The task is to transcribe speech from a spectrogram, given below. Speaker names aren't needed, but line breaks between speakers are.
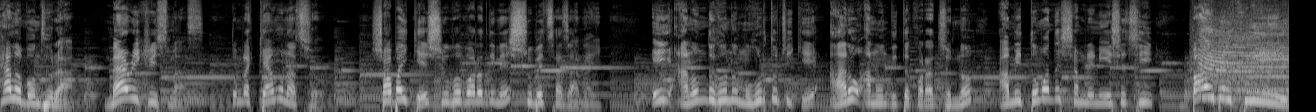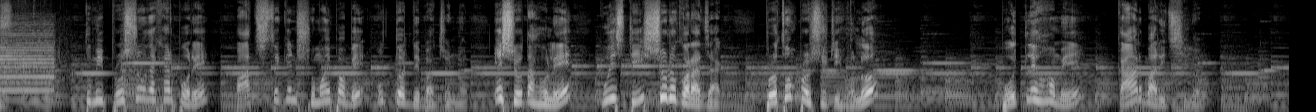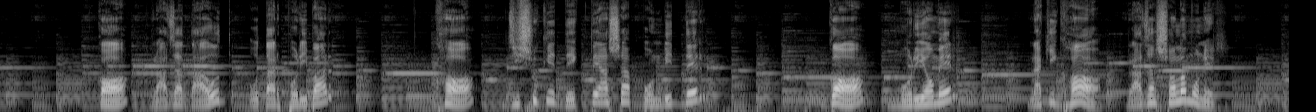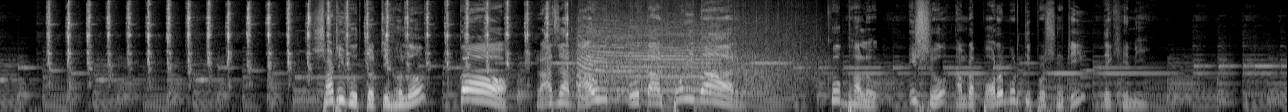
Hello বন্ধুরা merry Christmas তোমরা কেমন আছো? সবাইকে শুভ বড়দিনের শুভেচ্ছা জানাই। এই আনন্দঘন মুহূর্তটিকে আরও আনন্দিত করার জন্য আমি তোমাদের সামনে নিয়ে এসেছি বাইবেল কুইজ তুমি প্রশ্ন দেখার পরে পাঁচ সেকেন্ড সময় পাবে উত্তর দেবার জন্য। এসো তাহলে কুইজটি শুরু করা যাক। প্রথম প্রশ্নটি হলো, বৈতলেহমে কার বাড়ি ছিল? ক, রাজা দাউদ ও তার পরিবার। খ, যিশুকে দেখতে আসা পণ্ডিতদের, গ, মরিয়মের, নাকি ঘ, রাজা সলমনের? সঠিক উত্তরটি হলো ক, রাজা দাউদ ও তার পরিবার। খুব ভালো। এসো আমরা পরবর্তী প্রশ্নটি দেখে নিই।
